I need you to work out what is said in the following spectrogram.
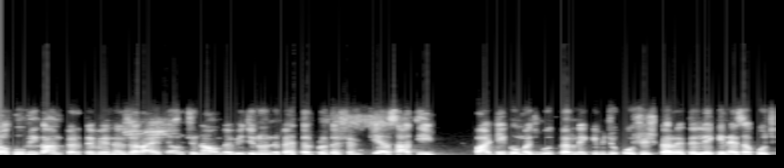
बखूबी काम करते हुए नज़र आए थे और चुनाव में भी जिन्होंने बेहतर प्रदर्शन किया, साथ ही पार्टी को मज़बूत करने की भी जो कोशिश कर रहे थे, लेकिन ऐसा कुछ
